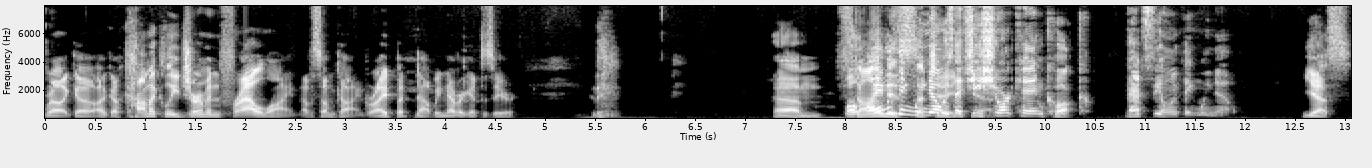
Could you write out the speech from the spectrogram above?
like a like a comically German Fraulein of some kind, right? But no, we never get to see her. um, Well, Stein the only is thing we know a- is that she yeah. sure can cook. That's the only thing we know. Yes.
